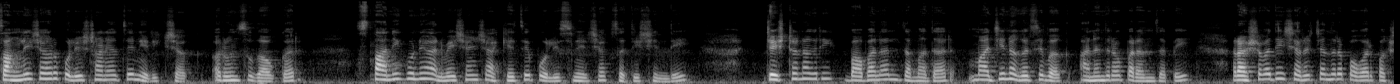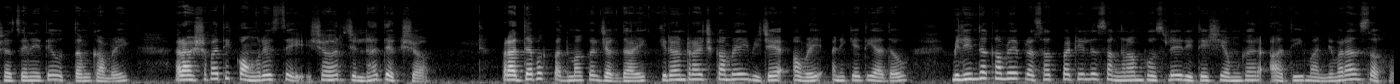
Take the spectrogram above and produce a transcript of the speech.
सांगली शहर पोलीस ठाण्याचे निरीक्षक अरुण सुगावकर स्थानिक गुन्हे अन्वेषण शाखेचे पोलीस निरीक्षक सतीश शिंदे ज्येष्ठ नागरिक बाबालाल जमादार माजी नगरसेवक आनंदराव परांजपे राष्ट्रवादी शरदचंद्र पवार पक्षाचे नेते उत्तम कांबळे राष्ट्रवादी काँग्रेसचे शहर जिल्हाध्यक्ष प्राध्यापक पद्माकर जगदाळे किरणराज कांबळे विजय आवळे अनिकेत यादव मिलिंद कांबळे प्रसाद पाटील संग्राम भोसले रितेश यमगर आदी मान्यवरांसह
